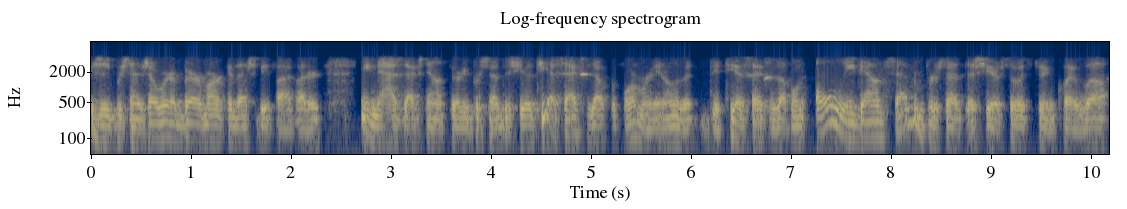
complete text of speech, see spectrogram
is a percentage. So we're in a bear market. That should be 500. I mean, Nasdaq's down 30 percent this year. TSX is outperformer. You know, the, the TSX is up only down seven percent this year, so it's doing quite well.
